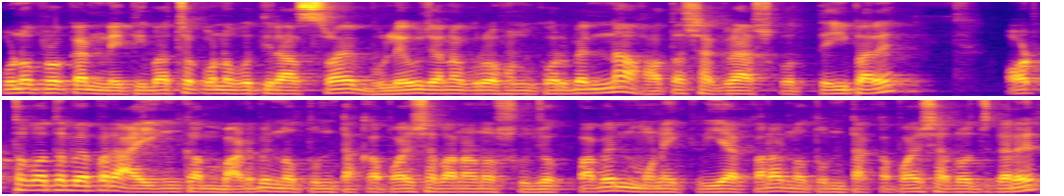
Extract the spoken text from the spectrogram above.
কোনো প্রকার নেতিবাচক অনুভূতির আশ্রয় ভুলেও যেন গ্রহণ করবেন না, হতাশা গ্রাস করতেই পারে। অর্থগত ব্যাপারে আয় ইনকাম বাড়বে, নতুন টাকা পয়সা বানানোর সুযোগ পাবেন, মনে ক্রিয়া করা, নতুন টাকা পয়সা রোজগারের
